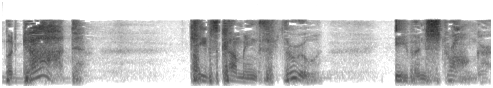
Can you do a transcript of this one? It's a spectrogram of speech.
But God keeps coming through even stronger.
